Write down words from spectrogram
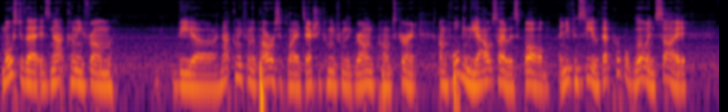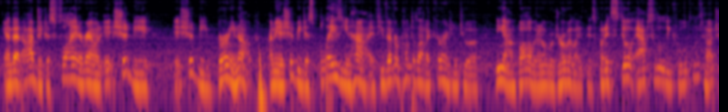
most of that is not coming from the uh, not coming from the power supply, it's actually coming from the ground pumped current. I'm holding the outside of this bulb, and you can see with that purple glow inside, and that object is flying around, it should be it should be burning up. I mean, it should be just blazing hot if you've ever pumped a lot of current into a neon bulb and overdrove it like this, but it's still absolutely cool to the touch.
